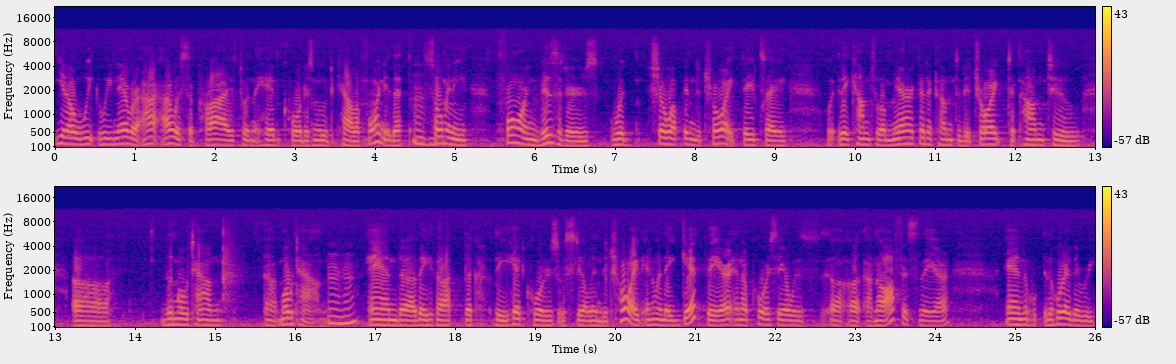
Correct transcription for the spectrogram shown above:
You know, we we never. I, I was surprised when the headquarters moved to California that so many foreign visitors would show up in Detroit. They'd say they come to America to come to Detroit to come to uh, the Motown. Uh, Motown, and uh, they thought the, the headquarters was still in Detroit. And when they get there, and of course there was uh, a, an office there, and wh- where the re,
